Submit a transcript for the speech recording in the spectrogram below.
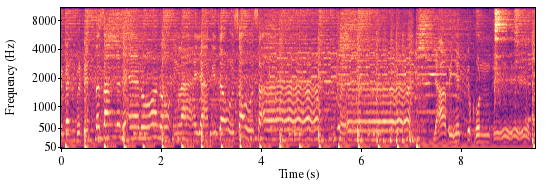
จากเป็นเพื่อนเป็นตาสังแท้หนัวน้องลาอยากให้เจ้าเศร้าสาเอออย่าไปเฮ็ดกับคนอื่น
